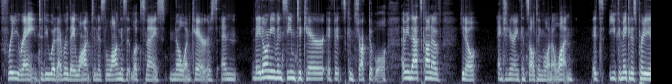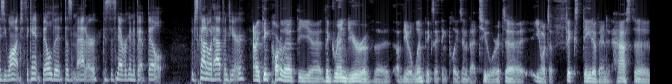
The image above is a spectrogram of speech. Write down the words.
free reign to do whatever they want, and as long as it looks nice, no one cares. And they don't even seem to care if it's constructible. I mean, that's kind of, you know, engineering consulting 101. It's you can make it as pretty as you want. If they can't build it, it doesn't matter because it's never going to get built. Which is kind of what happened here. And I think part of that, the uh, the grandeur of the of the Olympics, I think plays into that too. Where it's a you know it's a fixed date event. It has to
